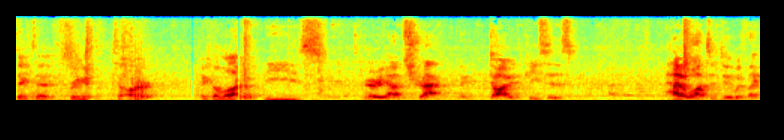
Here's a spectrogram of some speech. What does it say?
like to bring it to art, like a lot of these very abstract, like dotted pieces had a lot to do with like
